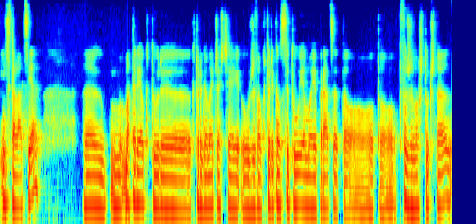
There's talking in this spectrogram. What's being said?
instalacje materiał, który, którego najczęściej używam, który konstytuuje moje prace, to, to tworzywo sztuczne, e,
